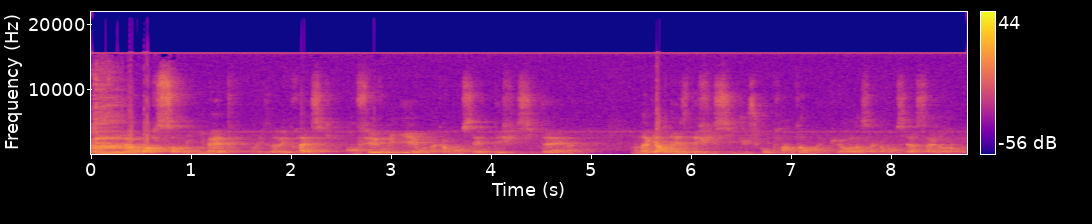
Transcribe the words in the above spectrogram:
vous devez avoir 100 mm, on les avait presque. En février, on a commencé à être déficitaire. On a gardé ce déficit jusqu'au printemps, et puis alors là, ça a commencé à s'aggraver.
